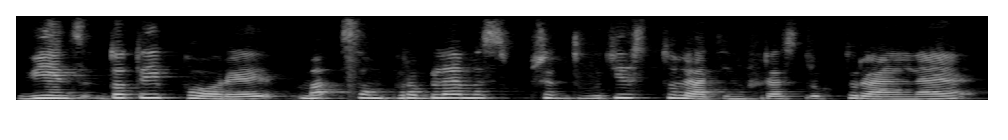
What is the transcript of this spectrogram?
Więc do tej pory ma, są problemy sprzed 20 lat infrastrukturalne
